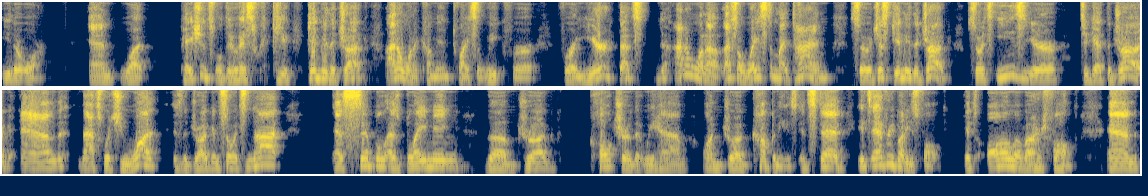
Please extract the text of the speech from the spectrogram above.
either or. And what patients will do is give me the drug. I don't want to come in twice a week for for a year. That's I don't want to. That's a waste of my time. So just give me the drug. So it's easier to get the drug, and that's what you want is the drug. And so it's not as simple as blaming the drug culture that we have on drug companies. Instead, it's everybody's fault. It's all of our fault. And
